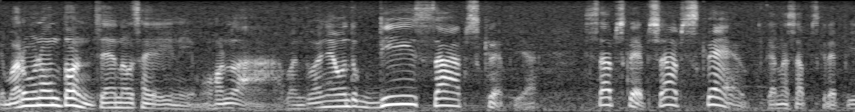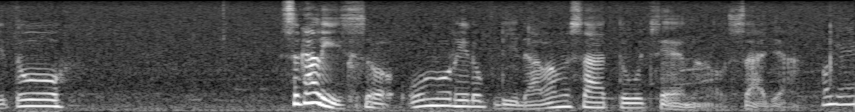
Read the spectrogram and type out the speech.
yang baru menonton channel saya ini mohonlah bantuannya untuk di subscribe ya. Subscribe subscribe karena subscribe itu sekali seumur hidup di dalam satu channel saja. Oke. Okay.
